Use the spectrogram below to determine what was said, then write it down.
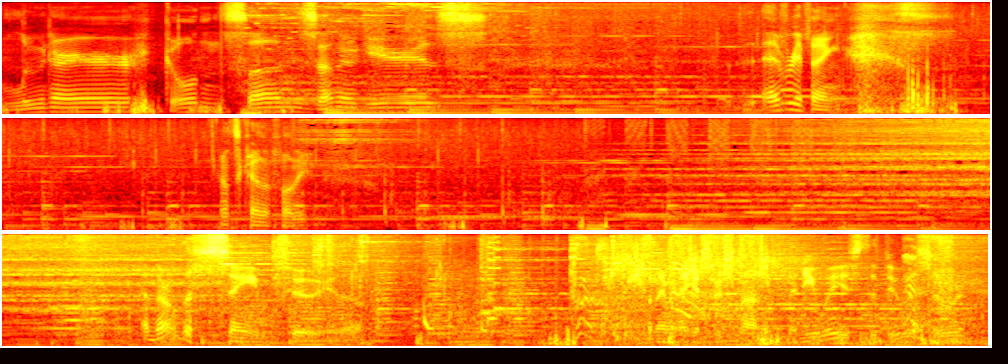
Lunar, Golden Sun, Xenogears, everything. That's kind of funny. And they're all the same too, you know. But I mean, I guess there's not many ways to do a sewer.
